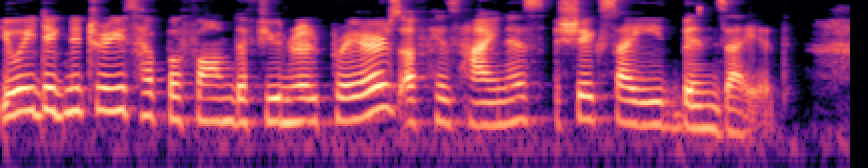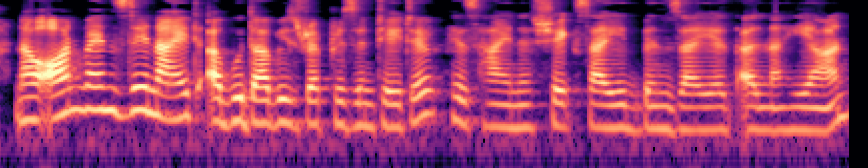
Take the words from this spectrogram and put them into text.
UAE dignitaries have performed the funeral prayers of His Highness Sheikh Saeed bin Zayed. Now, on Wednesday night, Abu Dhabi's representative, His Highness Sheikh Saeed bin Zayed Al Nahyan,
